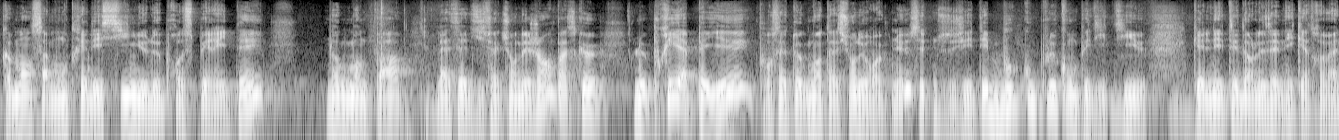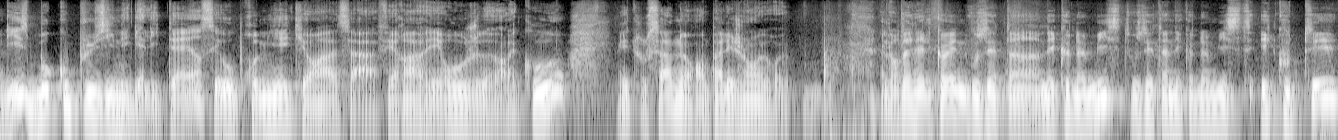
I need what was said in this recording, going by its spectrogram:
commence à montrer des signes de prospérité, n'augmente pas la satisfaction des gens parce que le prix à payer pour cette augmentation du revenu, c'est une société beaucoup plus compétitive qu'elle n'était dans les années 90, beaucoup plus inégalitaire. C'est au premier qui aura sa Ferrari rouge dans la cour et tout ça ne rend pas les gens heureux. Alors Daniel Cohen, vous êtes un économiste, vous êtes un économiste écouté.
